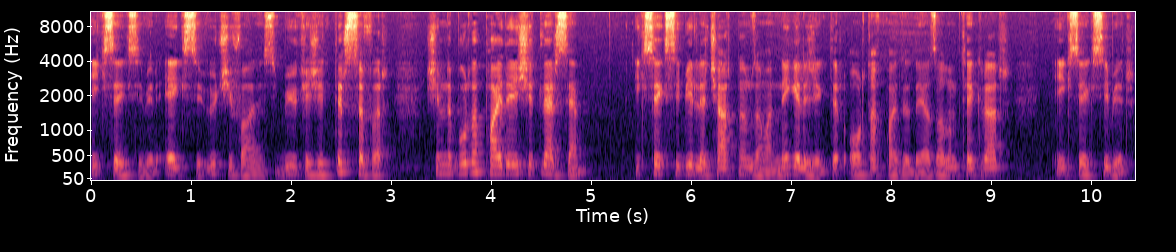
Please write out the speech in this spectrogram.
x eksi 1 eksi 3 ifadesi büyük eşittir 0. Şimdi burada payda eşitlersem x eksi 1 ile çarptığım zaman ne gelecektir? Ortak payda da yazalım tekrar. x eksi 1.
